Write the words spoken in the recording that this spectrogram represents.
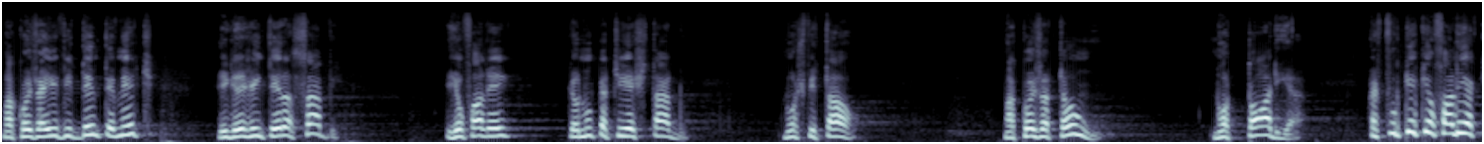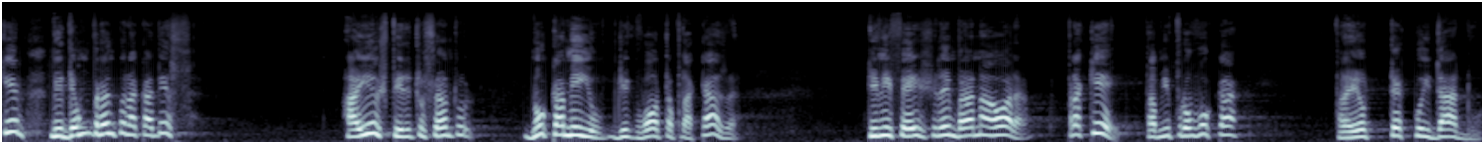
Uma coisa evidentemente a igreja inteira sabe. E eu falei que eu nunca tinha estado no hospital. Uma coisa tão notória. Mas por que, que eu falei aquilo? Me deu um branco na cabeça. Aí o Espírito Santo, no caminho de volta para casa, que me fez lembrar na hora. Para quê? Para me provocar. Para eu ter cuidado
